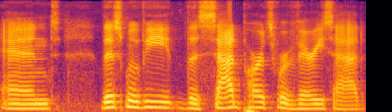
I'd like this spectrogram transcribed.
and this movie the sad parts were very sad,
